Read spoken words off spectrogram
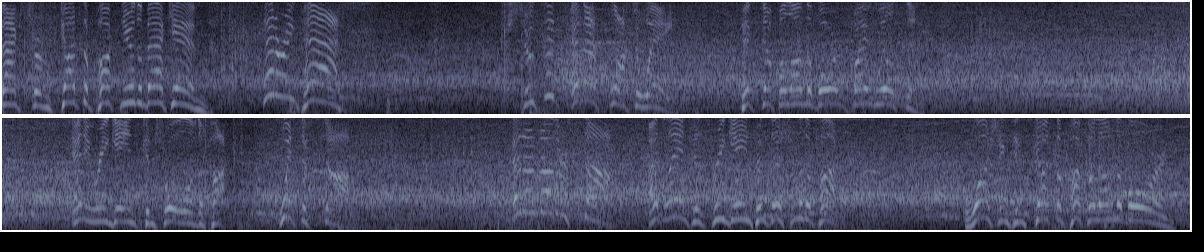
Backstrom's got the puck near the back end. Centering pass. Shoots it, and that's blocked away. Picked up along the boards by Wilson. And he regains control of the puck with the stop. And another stop. Atlanta's regained possession of the puck. Washington's got the puck along the boards.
